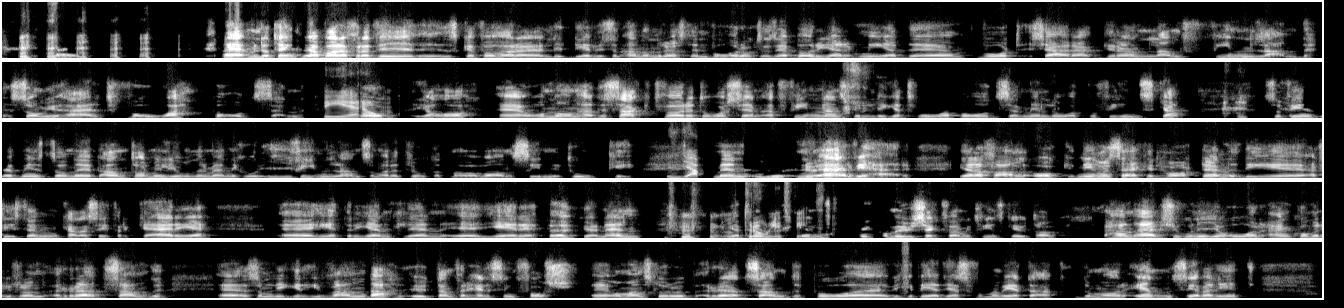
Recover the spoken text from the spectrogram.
Nej, men då tänkte jag bara för att vi ska få höra delvis en annan röst än vår också. Så jag börjar med eh, vårt kära grannland Finland som ju är tvåa på oddsen. Det är de. Och, ja, eh, om någon hade sagt för ett år sedan att Finland skulle ligga tvåa på oddsen med en låt på finska så finns det åtminstone ett antal miljoner människor i Finland som hade trott att man var vansinnigt tokig. Ja, Men nu, nu är vi här i alla fall och ni har säkert hört den. Det artisten kallar sig för Kärje, eh, heter egentligen eh, Jere Pökönen. Jag otroligt ber fint. mycket om ursäkt för mitt finska uttal. Han är 29 år, han kommer ifrån Rödsand som ligger i Vanda utanför Helsingfors. Eh, om man slår upp Rödsand på eh, Wikipedia så får man veta att de har en sevärdhet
